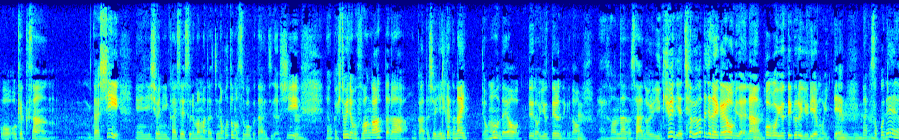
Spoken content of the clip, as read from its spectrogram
こうお客さんだし、えー一緒に開催するママたちのこともすごく大事だし、なんか一人でも不安があったらなんか私はやりたくないって思うんだよっていうのを言ってるんだけど、うん。えーそんなのさあの勢いでやっちゃえばよかったじゃないかよみたいな、うん。こう言ってくるゆりえもいて、うんうんうんうん。なんかそこで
